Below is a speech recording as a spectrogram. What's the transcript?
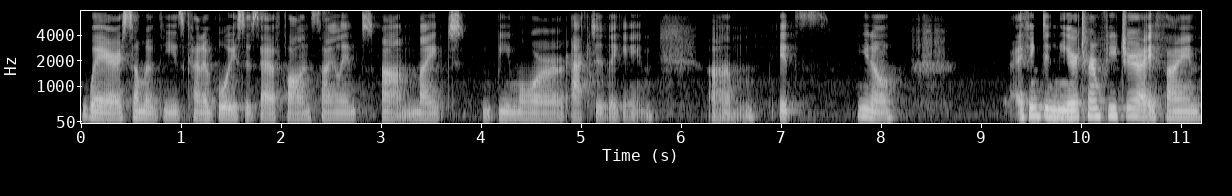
where some of these kind of voices that have fallen silent um, might be more active again. Um, it's, you know, I think the near term future, I find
